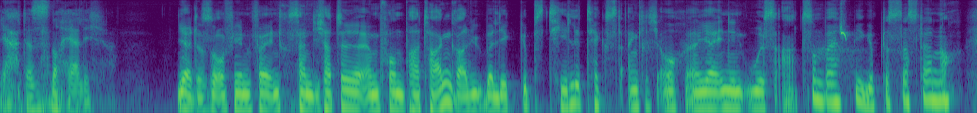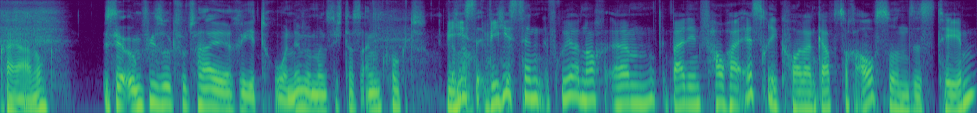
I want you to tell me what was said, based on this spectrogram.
ja, das ist noch herrlich. Ja, das ist auf jeden Fall interessant. Ich hatte ähm, vor ein paar Tagen gerade überlegt, gibt es Teletext eigentlich auch äh, ja in den USA zum Beispiel? Gibt es das da noch? Keine Ahnung. Ist ja irgendwie so total retro, ne, wenn man sich das anguckt. Wie, genau. hieß, wie hieß denn früher noch ähm, bei den VHS-Rekordern gab es doch auch so ein System,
